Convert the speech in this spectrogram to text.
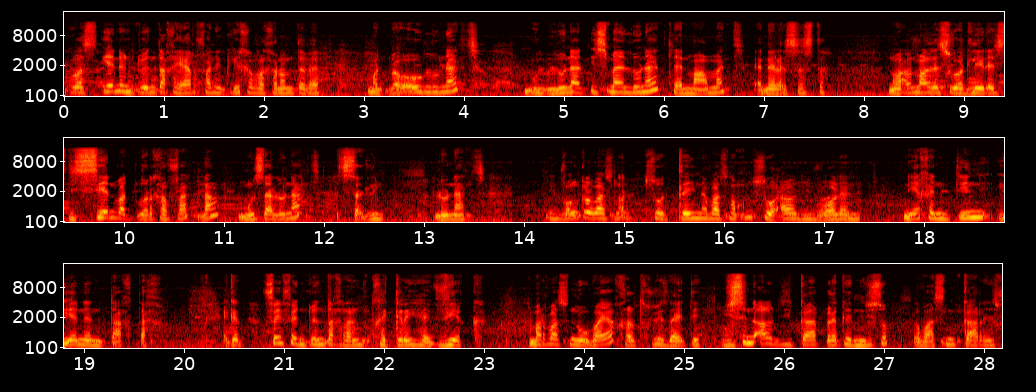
Ek was 21 jaar van ek hier gewig om te werk met my ou Lunat. Lunat Ismail Lunat en Mohammed en hulle suster. Nou almal is oorlede, is die seun wat oorgevat, nou, Musa Lunat, Salim Lunat. Die winkel was nog so klein, was nog nie so oud die wol in 1981. Ek het 25 rand gekry 'n week. Maar was nou baie geld gewees daai tyd. Jy sien al die kaartplekke nie so. Daar was nie kar is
